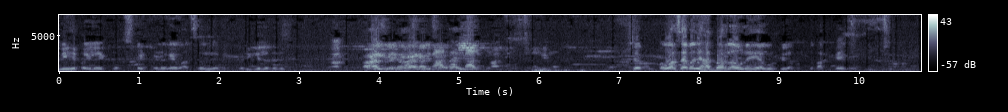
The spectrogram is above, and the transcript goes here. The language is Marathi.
मी हे पहिलं एक स्टेटमेंट काही वाचलं नाही. कधी गेलं तर पवार साहेबांनी हातभार लावू नये या गोष्टीला फक्त बाकी काही नाही.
